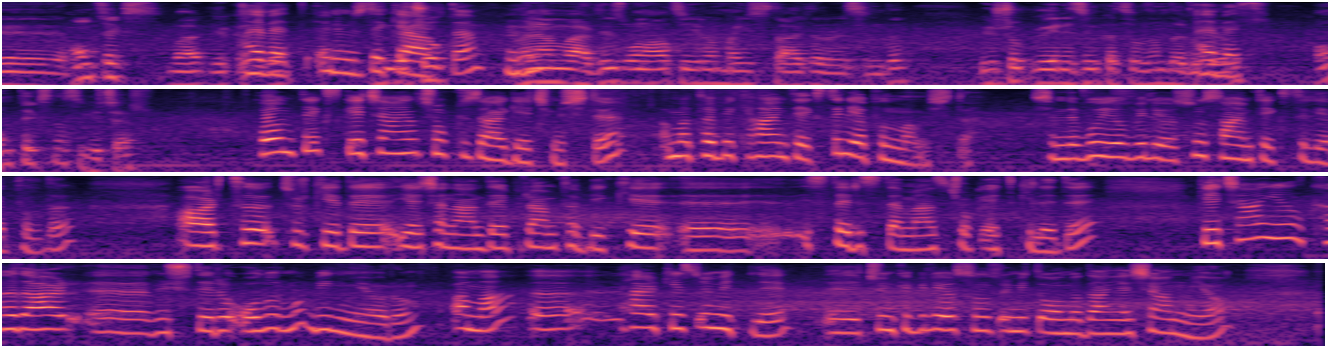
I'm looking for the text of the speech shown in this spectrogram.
Ee, Hometex var yakında. Evet, Sizin önümüzdeki de çok hafta. Hı hı. önem verdiğiniz 16-20 Mayıs tarihleri arasında birçok üyenizin katıldığını da biliyoruz. Evet. Hometex nasıl geçer? Hometex geçen yıl çok güzel geçmişti ama tabii ki Heim Tekstil yapılmamıştı. Şimdi bu yıl biliyorsunuz Heim Tekstil yapıldı. Artı Türkiye'de yaşanan deprem tabii ki e, ister istemez çok etkiledi. Geçen yıl kadar e, müşteri olur mu bilmiyorum ama e, herkes ümitli. E, çünkü biliyorsunuz ümit olmadan yaşanmıyor.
